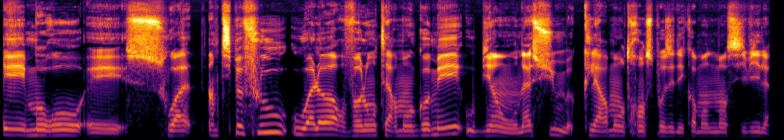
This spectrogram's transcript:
et moraux est soit un petit peu flou ou alors volontairement gommé, ou bien on assume clairement transposer des commandements civils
